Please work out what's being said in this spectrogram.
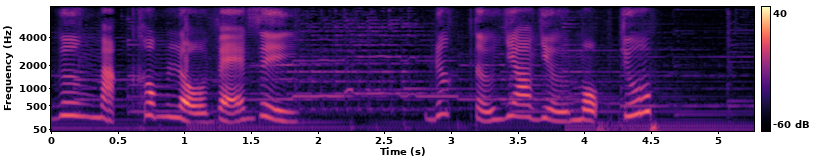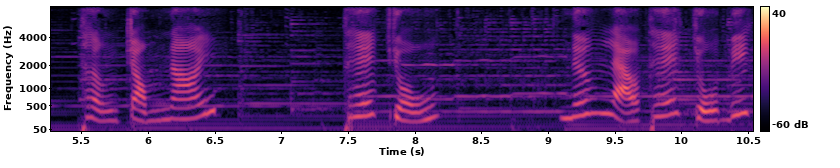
Gương mặt không lộ vẻ gì. Đức tử do dự một chút. Thận trọng nói, Thế chủ, Nếu lão thế chủ biết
